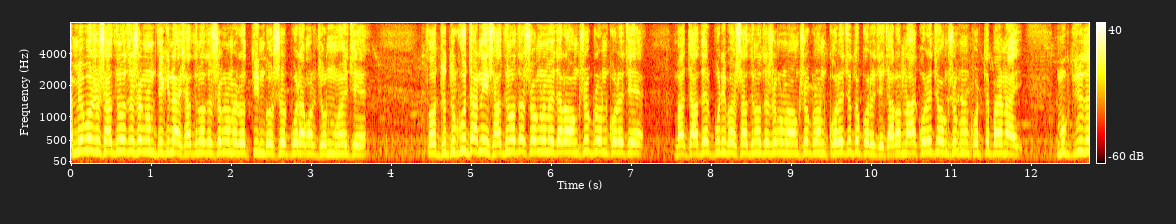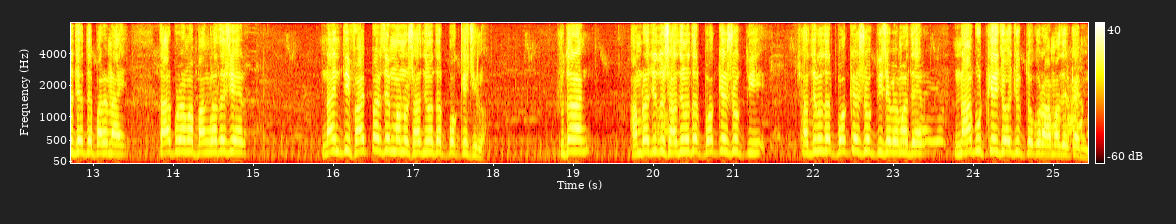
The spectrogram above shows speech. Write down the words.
আমি অবশ্য স্বাধীনতা সংগ্রাম দেখি না স্বাধীনতা সংগ্রামের তিন বছর পরে আমার জন্ম হয়েছে। তো যতটুকু জানি, স্বাধীনতা সংগ্রামে যারা অংশগ্রহণ করেছে বা যাদের পরিবার স্বাধীনতা সংগ্রামে অংশগ্রহণ করেছে তো করেছে। যারা না করেছে অংশগ্রহণ করতে পারে নাই, মুক্তিযুদ্ধে যেতে পারে নাই। তারপর আমার বাংলাদেশের নাইনটি ফাইভ পার্সেন্ট মানুষ স্বাধীনতার পক্ষে ছিল। সুতরাং আমরা যেহেতু স্বাধীনতার পক্ষে শক্তি, স্বাধীনতার পক্ষের শক্তি হিসেবে আমাদের না বুটকেই জয়যুক্ত করা আমাদের কাম্য।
